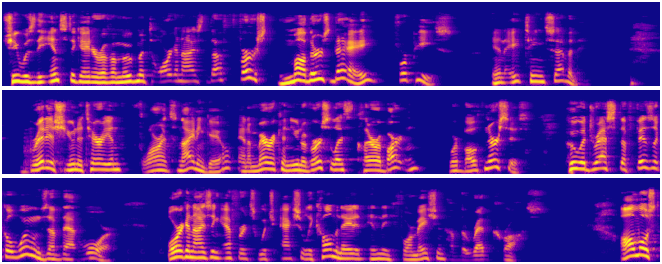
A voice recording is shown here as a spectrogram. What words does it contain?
she was the instigator of a movement to organize the first Mother's Day for Peace in 1870. British Unitarian Florence Nightingale and American Universalist Clara Barton were both nurses who addressed the physical wounds of that war organizing efforts which actually culminated in the formation of the Red Cross. Almost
